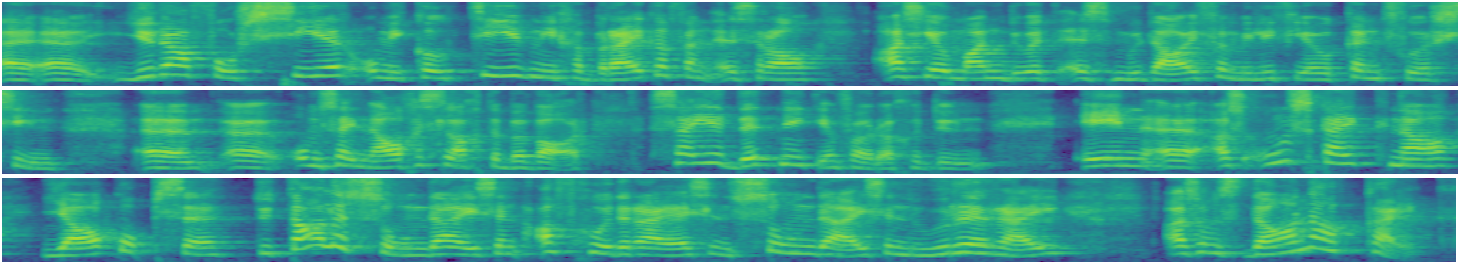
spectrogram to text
uh, uh, Juda forceer om die kultuur en die gebruike van Israel as jou man dood is moet daai familie vir jou 'n kind voorsien uh, uh, om sy nageslag te bewaar. Sy het dit net eenvoudig gedoen. En uh, as ons kyk na Jakob se totale sonde hy's in afgoderry hy's in sonde hy's in hoerery as ons daarna kyk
